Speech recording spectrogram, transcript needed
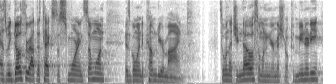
As we go throughout the text this morning, someone is going to come to your mind. Someone that you know, someone in your missional community,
